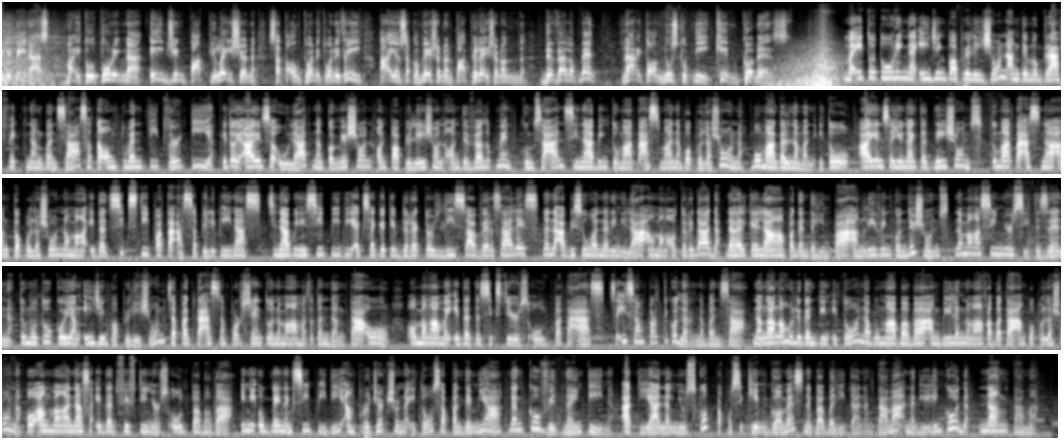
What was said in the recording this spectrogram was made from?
Pilipinas maituturing na aging population sa taong 2023 ayon sa Commission on Population on Development. Narito ang news scoop ni Kim Gomez. Maituturing na aging population ang demographic ng bansa sa taong 2030. Ito ay ayon sa ulat ng Commission on Population on Development kung saan sinabing tumataas man ang populasyon, bumagal naman ito. Ayon sa United Nations, tumataas na ang populasyon ng mga edad 60 pataas sa Pilipinas. Sinabi ni CPD Executive Director Lisa Versales na naabisuhan na rin nila ang mga otoridad dahil kailangan pagandahin pa ang living conditions ng mga senior citizen. Tumutukoy ang aging population sa pagtaas ng porsyento ng mga matatandang tao o mga may edad na 60 years old pataas sa isang partikular na bansa. Nangangahulugan din ito na bumababa ang bilang ng mga kabataang populasyon o ang mga nasa edad 15 years old pababa. Iniugnay ng CPD ang projection na ito sa pandemya ng COVID-19. At yan ang news scoop. Ako si Kim Gomez, nagbabalita ng tama, naglilingkod ng tama.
